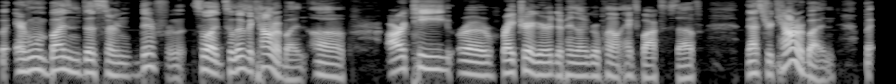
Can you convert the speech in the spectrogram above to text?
but everyone buttons does certain different. So like so there's a counter button. Uh RT or right trigger, depending on if you're playing on Xbox and stuff. That's your counter button. But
